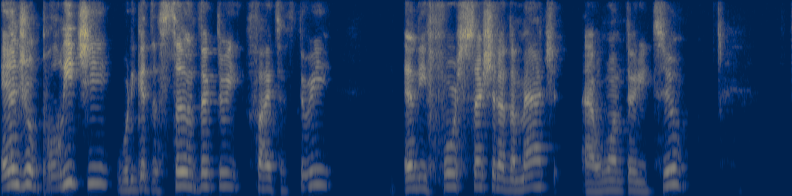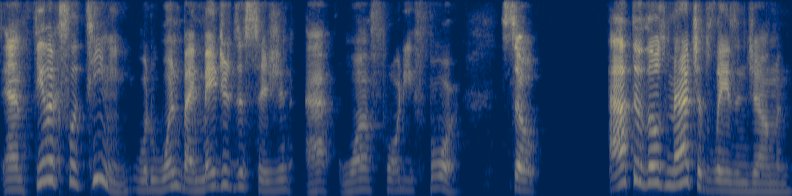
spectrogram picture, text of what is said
Angelo Polici would get the 7th victory, 5 to 3. In the fourth session of the match at 132. And Felix Latini would win by major decision at 144. So, after those matchups, ladies and gentlemen,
